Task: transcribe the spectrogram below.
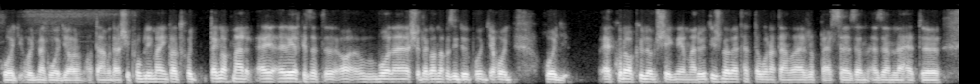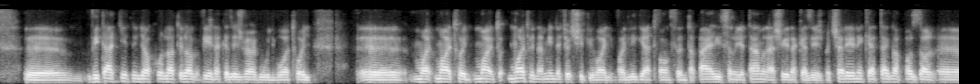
hogy, hogy megoldja a támadási problémáinkat, hogy tegnap már elérkezett volna esetleg annak az időpontja, hogy, hogy ekkora a különbségnél már őt is bevethette volna támadásra, persze ezen, ezen lehet ö, ö, vitát nyitni gyakorlatilag, védekezésvel úgy volt, hogy majd, majd, hogy, majd, majd, hogy nem mindegy, hogy Sipi vagy, vagy Liget van fönt a pályán, hiszen ugye támadás védekezésbe cserélni kell. Tegnap azzal ö,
